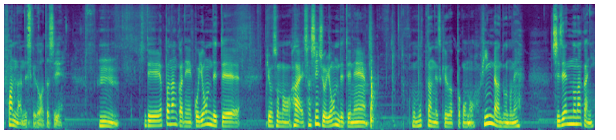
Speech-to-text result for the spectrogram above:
ファンなんですけど私。うん。でやっぱなんかねこう読んでて今日そのはい写真集を読んでてね思ったんですけどやっぱこのフィンランドのね自然の中に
